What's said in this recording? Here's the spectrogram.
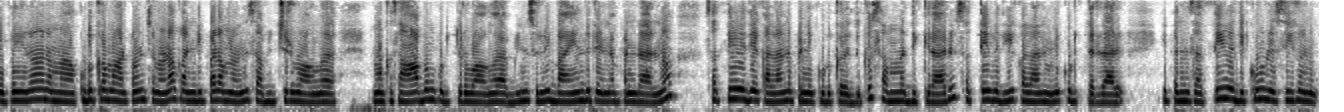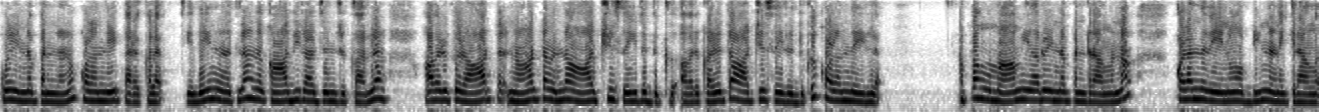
இப்போ ஏன்னா நம்ம கொடுக்க மாட்டோம்னு சொன்னோம்னா கண்டிப்பா நம்மளை வந்து சபிச்சிருவாங்க. நமக்கு சாபம் கொடுத்துருவாங்க அப்படின்னு சொல்லி பயந்துட்டு என்ன பண்றாருன்னா சத்தியவதியை கல்யாணம் பண்ணி கொடுக்கறதுக்கு சம்மதிக்கிறாரு. சத்தியவதியை கல்யாணம் பண்ணி கொடுத்துட்றாரு. இப்ப இந்த சத்தியவதிக்கும் ரிசிகனுக்கும் என்ன பண்ணலன்னா குழந்தையே பறக்கலை. இதே நேரத்துல அந்த காதிராஜன் இருக்கார்ல அவருக்கு நாட்டை நாட்டை வந்து ஆட்சி செய்யறதுக்கு அவருக்கு அடுத்து ஆட்சி செய்யறதுக்கு குழந்தை இல்லை. அப்ப அவங்க மாமியாரும் என்ன பண்றாங்கன்னா குழந்தை வேணும் அப்படின்னு நினைக்கிறாங்க.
